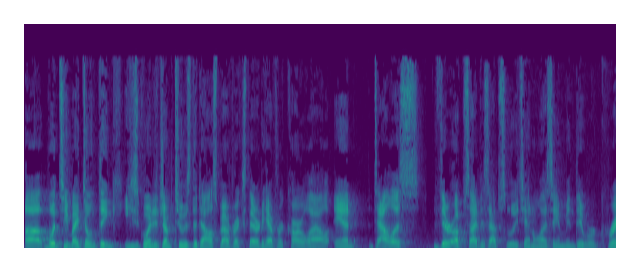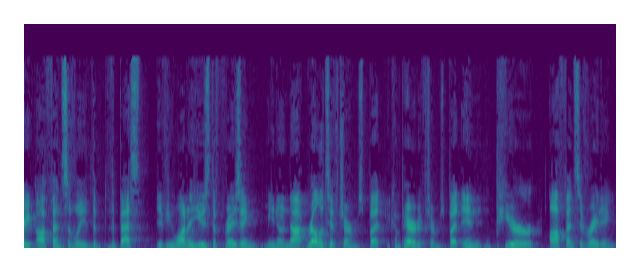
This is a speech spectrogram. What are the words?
Uh, one team I don't think he's going to jump to is the Dallas Mavericks. They already have Rick Carlisle, and Dallas. Their upside is absolutely tantalizing. I mean, they were great offensively. The the best, if you want to use the phrasing, you know, not relative terms, but comparative terms, but in pure offensive rating,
